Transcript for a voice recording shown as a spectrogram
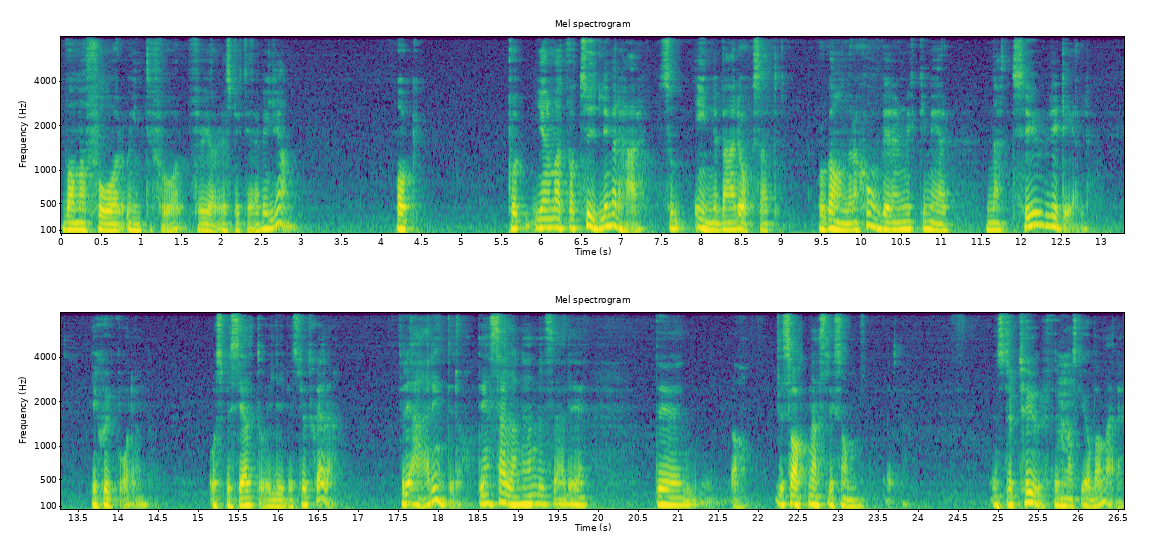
vad man får och inte får för att göra, respektera viljan. Och på, genom att vara tydlig med det här så innebär det också att organdonation blir en mycket mer naturlig del i sjukvården. Och speciellt då i livets slutskede. För det är det inte idag. Det är en sällanhändelse. Det, det, ja, det saknas liksom en struktur för hur man ska jobba med det.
